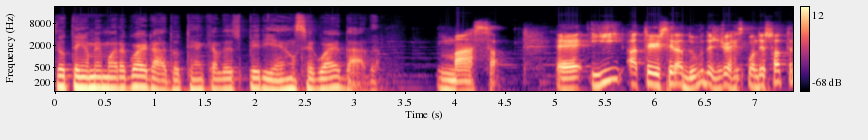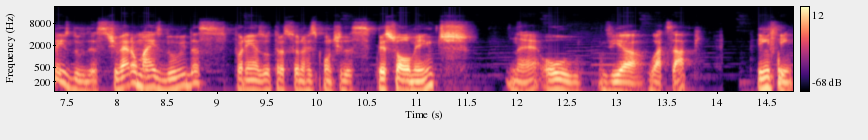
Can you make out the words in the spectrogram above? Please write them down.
eu tenho a memória guardada, eu tenho aquela experiência guardada. Massa. É, e a terceira dúvida, a gente vai responder só três dúvidas. Tiveram mais dúvidas, porém as outras foram respondidas pessoalmente, né? Ou via WhatsApp. Enfim.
